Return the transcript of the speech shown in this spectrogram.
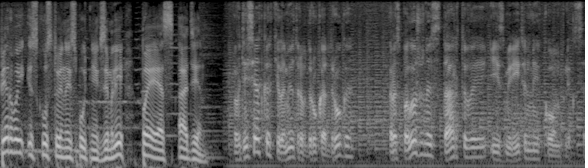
первый искусственный спутник Земли ПС-1. В десятках километров друг от друга расположены стартовые и измерительные комплексы.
